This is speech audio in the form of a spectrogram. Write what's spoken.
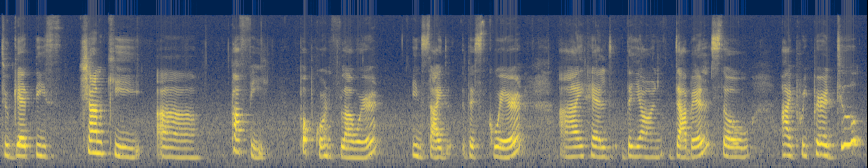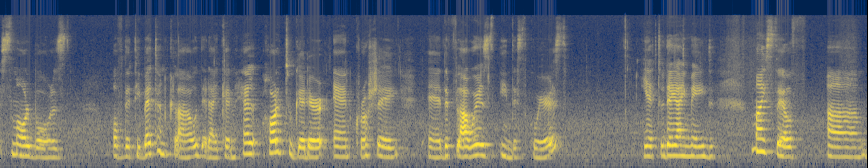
to get this chunky, uh, puffy popcorn flower inside the square. I held the yarn double, so I prepared two small balls of the Tibetan cloud that I can hold together and crochet uh, the flowers in the squares. Yeah, today I made myself um,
